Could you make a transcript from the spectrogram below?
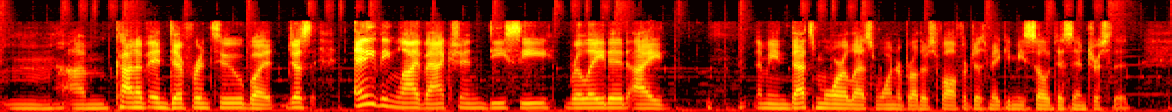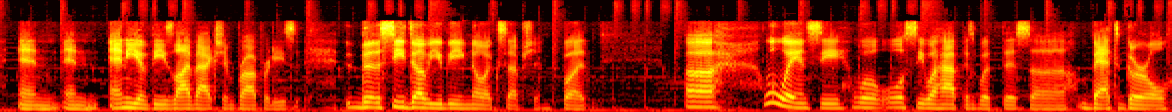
Mm, I'm kind of indifferent to, but just anything live action DC related, I. I mean, that's more or less Warner Brothers' fault for just making me so disinterested in in any of these live action properties. The CW being no exception, but uh, we'll wait and see. We'll we'll see what happens with this uh Batgirl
